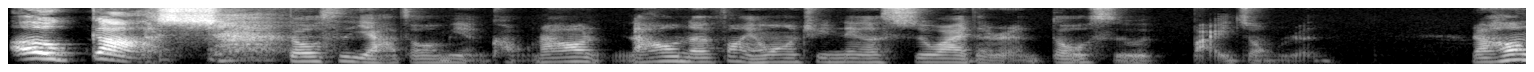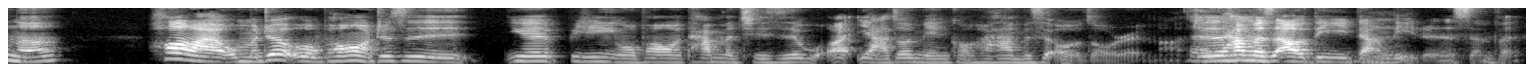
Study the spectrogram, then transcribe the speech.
Oh gosh，都是亚洲面孔，然后，然后呢，放眼望去，那个室外的人都是白种人，然后呢，后来我们就，我朋友就是因为毕竟我朋友他们其实亚洲面孔，他们是欧洲人嘛，就是他们是奥地利当地人的身份，嗯、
